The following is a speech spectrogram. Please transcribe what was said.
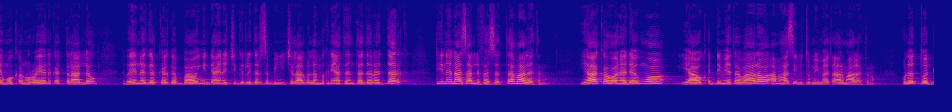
የሞቀ ኑሮዬን እቀጥላለሁ በይህ ነገር ከገባሁኝ እንደ አይነት ችግር ሊደርስብኝ ይችላል ብለህ ምክንያትህን ተደረደርክ ዲንህን አሳልፈ ሰጠ ማለት ነው። ያ ከሆነ ደግሞ ያው ቅድም የተባለው አምሐሲብቱም ይመጣል ማለት ነው። ሁለት ወዶ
